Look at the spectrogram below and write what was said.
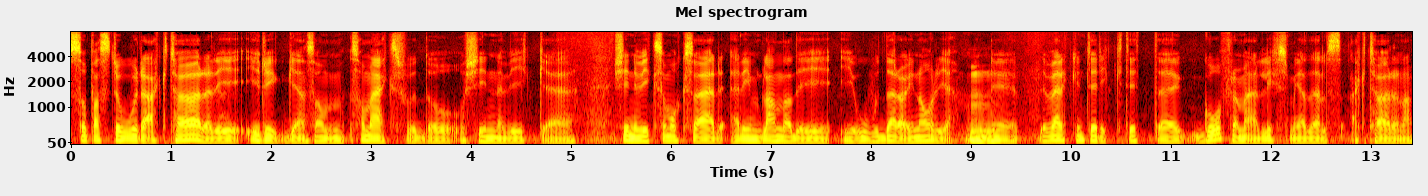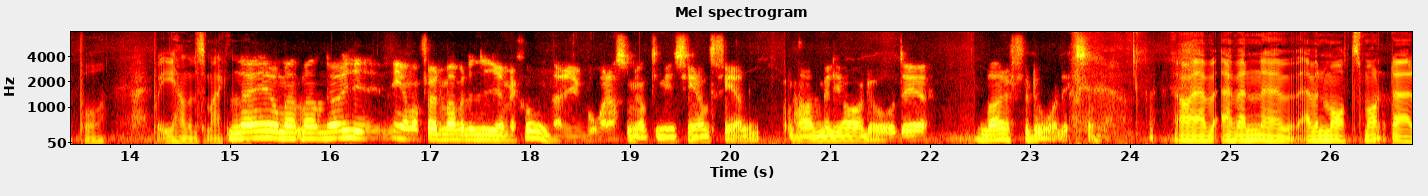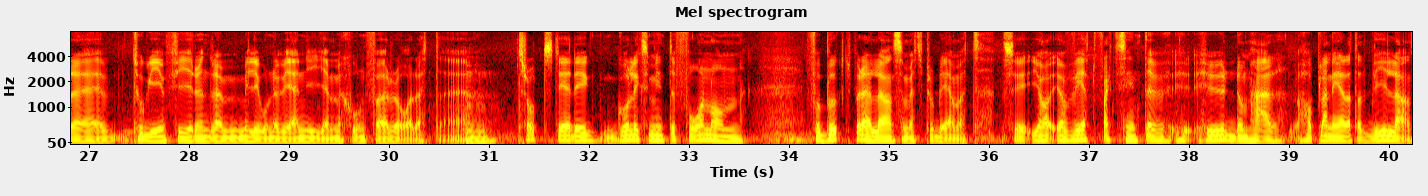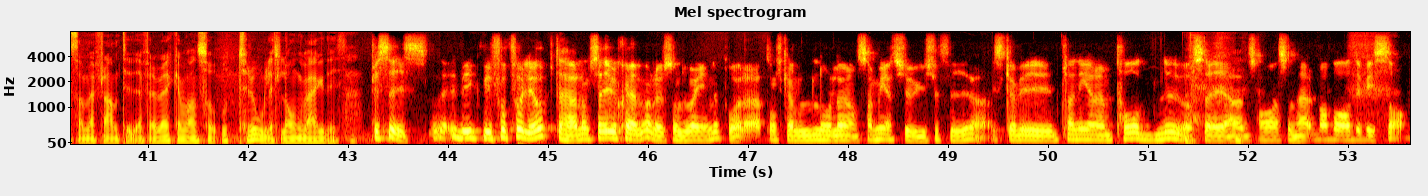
så pass stora aktörer i, i ryggen som, som Axfood och, och Kinnevik, eh, Kinnevik som också är, är inblandad i, i Oda då, i Norge. Mm. Det, det verkar inte riktigt eh, gå för de här livsmedelsaktörerna på, på e-handelsmarknaden? Nej, och man, man, nu genomförde man väl en nyemission här i våras som jag inte minns helt fel. En halv miljard och det, varför då liksom? Ja, även, äh, även Matsmart där äh, tog in 400 miljoner via nyemission förra året. Äh, mm. Trots det, det går liksom inte att få någon få bukt på det här lönsamhetsproblemet. Så jag, jag, vet faktiskt inte hur de här har planerat att bli lönsamma i framtiden för det verkar vara en så otroligt lång väg dit. Precis, vi, vi får följa upp det här. De säger ju själva nu som du var inne på det, att de ska nå lönsamhet 2024. Ska vi planera en podd nu och säga ha en sån här, vad var det vi sa?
